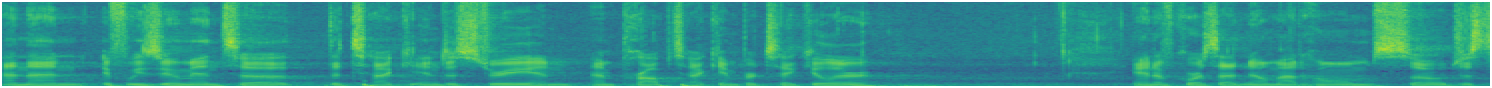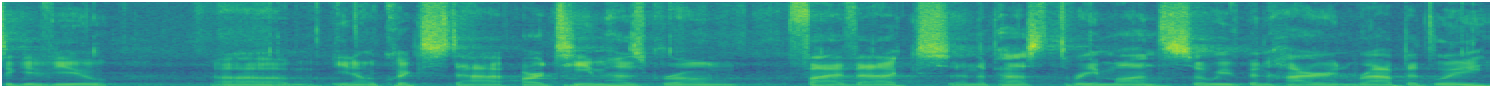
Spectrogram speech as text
and then if we zoom into the tech industry and, and prop tech in particular, and of course at Nomad Homes, so just to give you um, you know, a quick stat, our team has grown 5x in the past three months, so we've been hiring rapidly.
